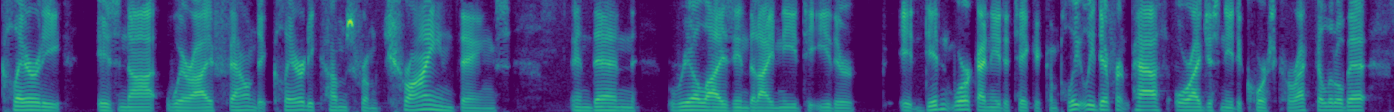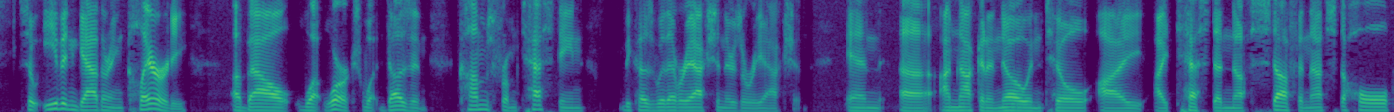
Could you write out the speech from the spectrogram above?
clarity is not where i found it. Clarity comes from trying things and then realizing that i need to either it didn't work i need to take a completely different path or i just need to course correct a little bit so even gathering clarity about what works what doesn't comes from testing because with every action there's a reaction and uh, I'm not going to know until I I test enough stuff, and that's the whole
